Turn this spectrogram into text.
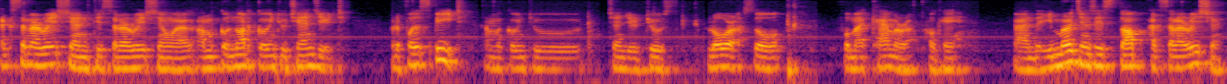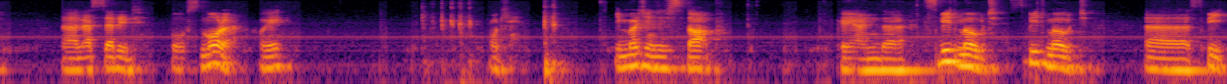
acceleration, deceleration, well, I'm not going to change it. But for the speed, I'm going to change it to lower. So for my camera, okay. And the emergency stop acceleration, uh, let's set it for smaller, okay. Okay, emergency stop. Okay, and uh, speed mode, speed mode, uh, speed.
